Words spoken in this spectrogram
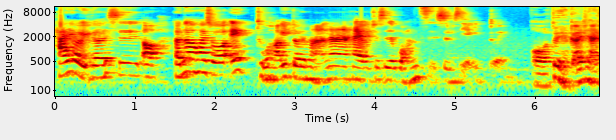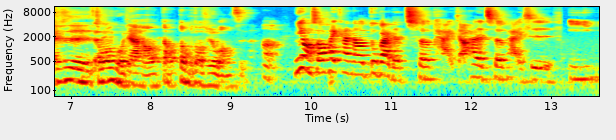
还有一个是哦，很多人会说，哎、欸，土豪一堆嘛，那还有就是王子是不是也一堆？哦，对，感觉起来就是中东国家好像动动不动就是王子。嗯，你有时候会看到杜拜的车牌，只要它的车牌是一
